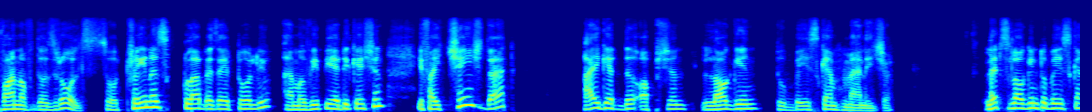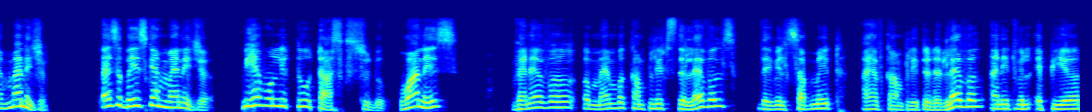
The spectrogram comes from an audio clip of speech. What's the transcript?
one of those roles. So trainers club, as I told you, I'm a VP education. If I change that, I get the option login to Basecamp Manager. Let's log into Basecamp Manager. As a Basecamp Manager, we have only two tasks to do. One is whenever a member completes the levels, they will submit, I have completed a level, and it will appear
